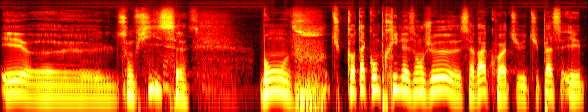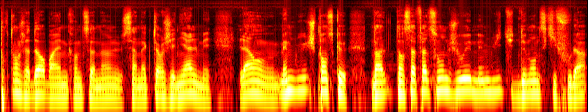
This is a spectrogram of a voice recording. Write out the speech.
et euh, son fils bon, quand tu as compris les enjeux, euh, ça va quoi. Tu, passes. Et pourtant, j'adore Brian Cranston. Hein, c'est un acteur génial, mais là, même lui, je pense que dans, sa façon de jouer, même lui, tu te demandes ce qu'il fout là.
